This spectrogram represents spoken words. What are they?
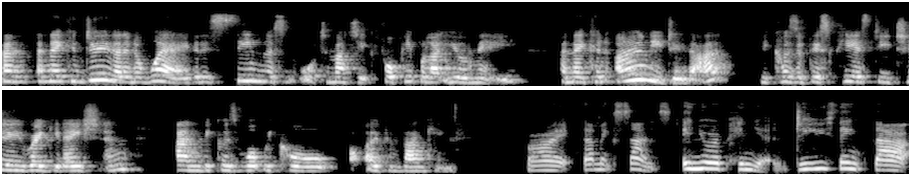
And, and they can do that in a way that is seamless and automatic for people like you and me. And they can only do that because of this PSD2 regulation and because of what we call open banking. Right, that makes sense. In your opinion, do you think that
